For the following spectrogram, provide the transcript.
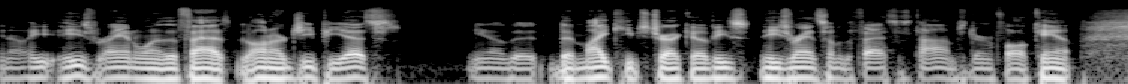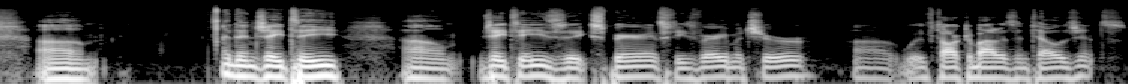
You know, he he's ran one of the fast on our GPS. You know that that Mike keeps track of. He's he's ran some of the fastest times during fall camp. Um, and then JT, um, JT's experienced. He's very mature. Uh, we've talked about his intelligence.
